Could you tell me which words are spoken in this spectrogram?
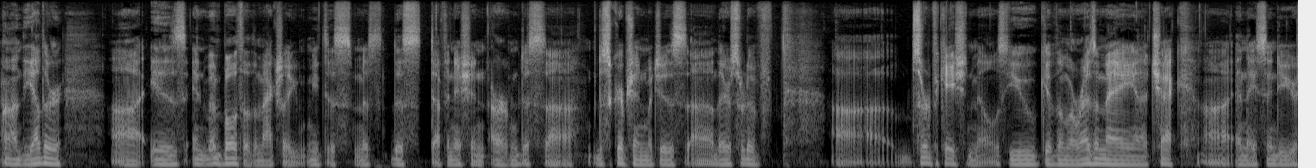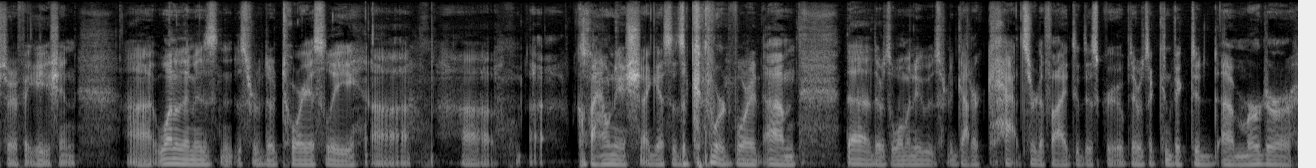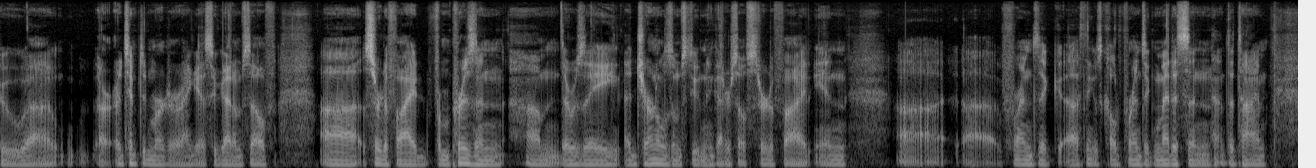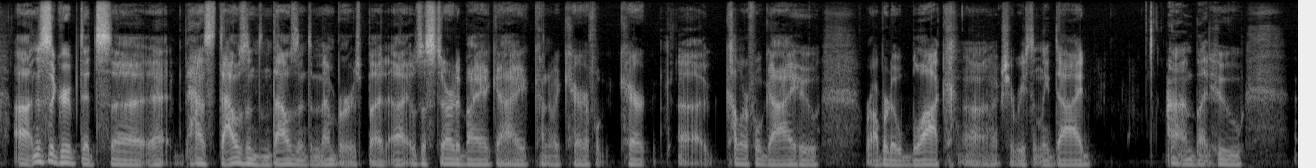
Uh, the other uh, is, and both of them actually meet this this definition or this uh, description, which is uh, they're sort of uh, certification mills. You give them a resume and a check, uh, and they send you your certification. Uh, one of them is sort of notoriously uh, uh, clownish, I guess is a good word for it. Um, the, there was a woman who sort of got her cat certified through this group. There was a convicted uh, murderer who, uh, or attempted murderer, I guess, who got himself uh, certified from prison. Um, there was a, a, journalism student who got herself certified in forensic, uh, I think it was called forensic medicine at the time. this is a group that has thousands and thousands of members, but it was started by a guy, kind of a careful, care, colorful guy who, Robert O'Block, actually recently died, um, but who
